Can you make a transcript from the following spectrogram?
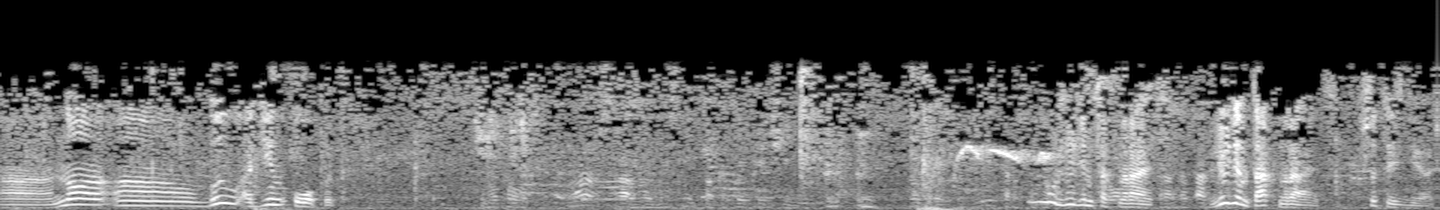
А, но а, был один опыт. Можешь сразу объяснить, по какой причине? Ну, людям так нравится. Людям так нравится. Что ты сделаешь?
